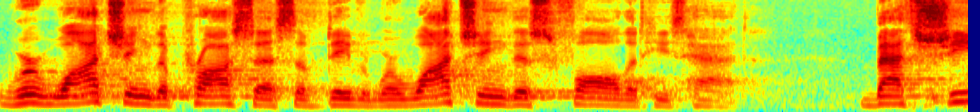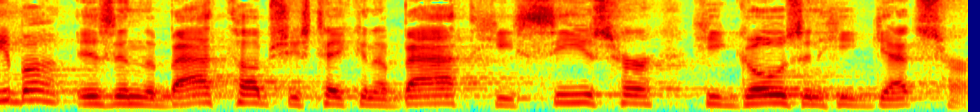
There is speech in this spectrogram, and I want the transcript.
we're watching the process of David. We're watching this fall that he's had. Bathsheba is in the bathtub. She's taking a bath. He sees her. He goes and he gets her.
